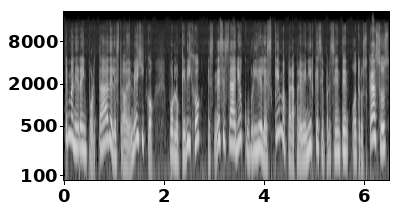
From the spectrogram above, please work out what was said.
de manera importada del Estado de México, por lo que dijo es necesario cubrir el esquema para prevenir que se presenten otros casos,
